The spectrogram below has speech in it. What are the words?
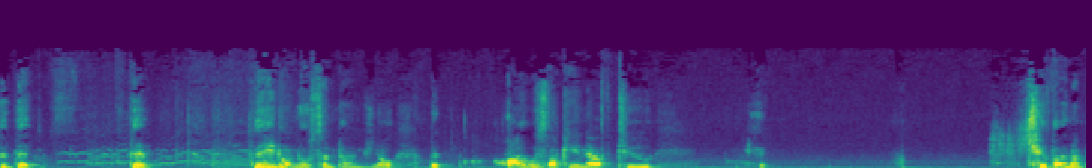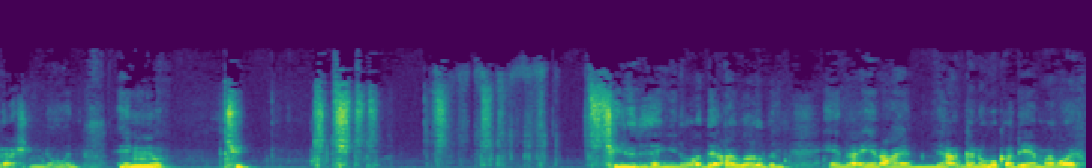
that that that they don't know sometimes, you know. But I was lucky enough to to find my passion, you know, and and you mm-hmm. know to. to to do the thing you know that I love and and and I am not gonna work a day in my life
